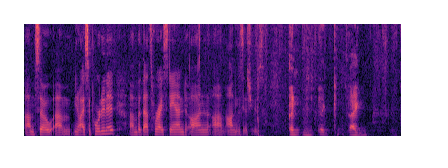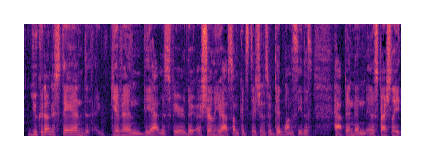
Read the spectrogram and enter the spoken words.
Um, so um, you know, I supported it, um, but that's where I stand on um, on these issues. And uh, I, you could understand, given the atmosphere, that uh, surely you have some constituents who did want to see this happen, and, and especially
